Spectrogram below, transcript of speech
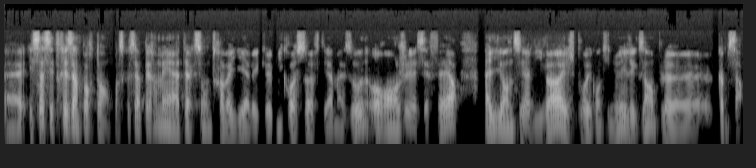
Euh, et ça, c'est très important parce que ça permet à Interaction de travailler avec euh, Microsoft et Amazon, Orange et SFR, Allianz et Aviva, et je pourrais continuer l'exemple euh, comme ça.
